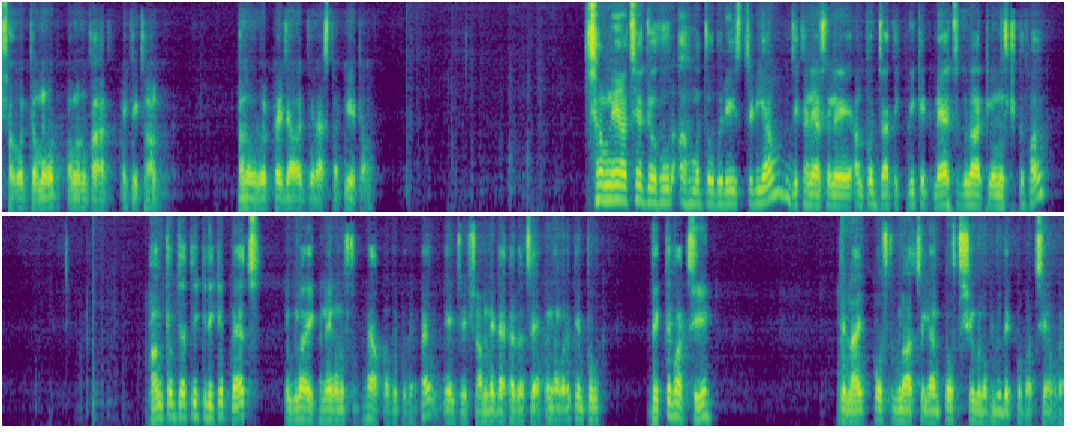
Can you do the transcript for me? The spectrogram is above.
সাগরিকা মোড়, অলংকার, একই খান ভালো যাওয়ার যে রাস্তাটি এটা? সামনে আছে জহুর আহমদ চৌধুরী স্টেডিয়াম, যেখানে আসলে আন্তর্জাতিক ক্রিকেট ম্যাচগুলো আর কি অনুষ্ঠিত হয়। আন্তর্জাতিক ক্রিকেট ম্যাচ এগুলো এখানে অনুষ্ঠিত হয়, আপনাদেরকে দেখায় এই যে সামনে দেখা যাচ্ছে, এখন আমরা কিন্তু দেখতে পাচ্ছি যে লাইট পোস্টগুলো আছে ল্যাম্প পোস্ট সেগুলো কিন্তু দেখতে পাচ্ছি আমরা।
